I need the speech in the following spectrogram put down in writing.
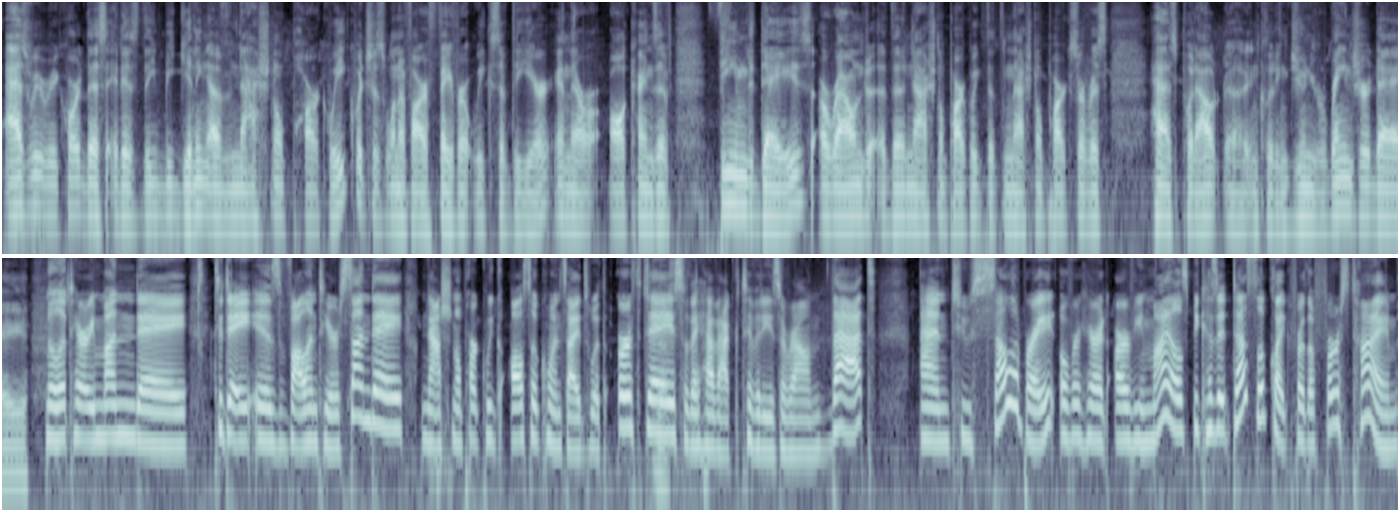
As we record this, it is the beginning of National Park Week, which is one of our favorite weeks of the year, and there are all kinds of themed days around the National Park Week that the National Park Service has put out, uh, including Junior Ranger Day, Military Monday. Today is Volunteer Sunday. National Park Week also coincides with Earth Day, Yes. so they have activities around that. And to celebrate over here at RV Miles, because it does look like for the first time,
